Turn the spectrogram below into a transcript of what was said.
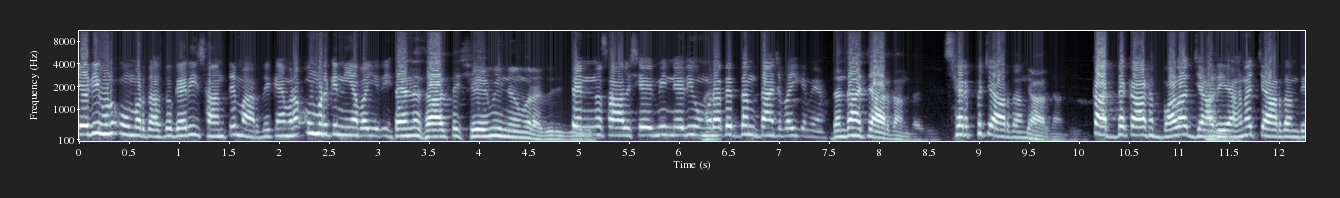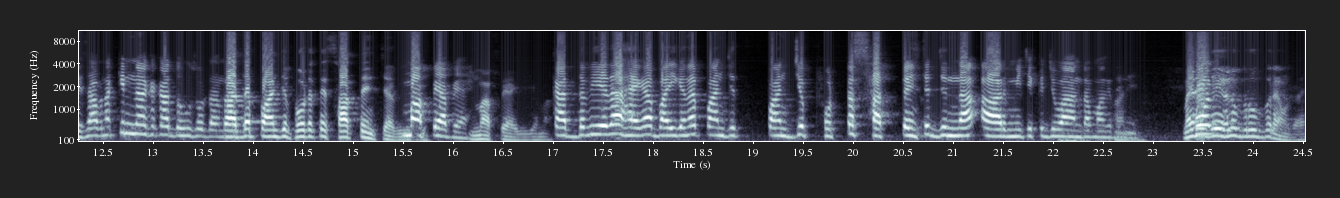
ਇਹਦੀ ਹੁਣ ਉਮਰ ਦੱਸ ਦਿਓ ਗੈਰੀ ਸਾਨ ਤੇ ਮਾਰ ਦੇ ਕੈਮਰਾ। ਉਮਰ ਕਿੰਨੀ ਆ ਬਾਈ ਇਹਦੀ? ਤਿੰਨ ਸਾਲ ਤੇ 6 ਮਹੀਨੇ ਉਮਰ ਆ ਵੀਰ ਜੀ। 3 ਸਾਲ 6 ਮਹੀਨੇ ਦੀ ਉਮਰ ਆ ਤੇ ਦੰਦਾਂ ਚ ਬਾਈ ਕਿਵੇਂ ਆ? ਦੰਦਾਂ ਚਾਰ ਦੰਦ ਆ ਜੀ। ਸਿਰਫ 4 ਦੰਦ। ਚਾਰ ਦੰਦ ਜੀ। ਕੱਦ ਕਾਠ ਬੜਾ ਜ਼ਿਆਦੇ ਆ ਹਨਾ? 4 ਦੰਦ ਦੇ ਹਿਸਾਬ ਨਾਲ। ਕਿੰਨਾ ਕੁ ਕੱਦ ਹੋਊ ਤੁਹਾਡਾ? ਕੱਦ 5 ਫੁੱਟ ਤੇ 7 ਇੰਚ ਆ ਵੀ ਮਾਪਿਆ ਪਿਆ ਮਾਪਿਆ ਜੀ ਕੱਦ ਵੀ ਇਹਦਾ ਹੈਗਾ ਬਾਈ ਕਹਿੰਦਾ 5 5 ਫੁੱਟ 7 ਇੰਚ ਜਿੰਨਾ ਆਰਮੀ ਚ ਇੱਕ ਜਵਾਨ ਦਾ ਮੰਗਦੇ ਨੇ। ਹੋਰ- ਦੇਖ ਲਓ ਬਰੋਬਰ ਆਉਂਦਾ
